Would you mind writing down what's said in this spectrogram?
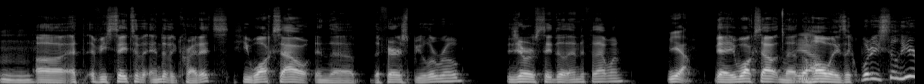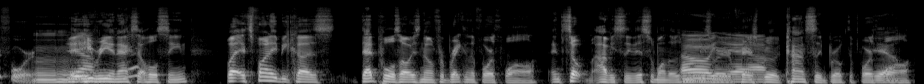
Mm-hmm. Uh, at, if you stay to the end of the credits, he walks out in the the Ferris Bueller robe. Did you ever stay to the end for that one? Yeah. Yeah, he walks out in the, the hallway. He's like, "What are you still here for?" Mhm. Yeah. He reenacts that whole scene. But it's funny because Deadpool's always known for breaking the fourth wall, and so obviously this is one of those Oh, movies where Ferris yeah. Bueller constantly broke the fourth Yeah. wall.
